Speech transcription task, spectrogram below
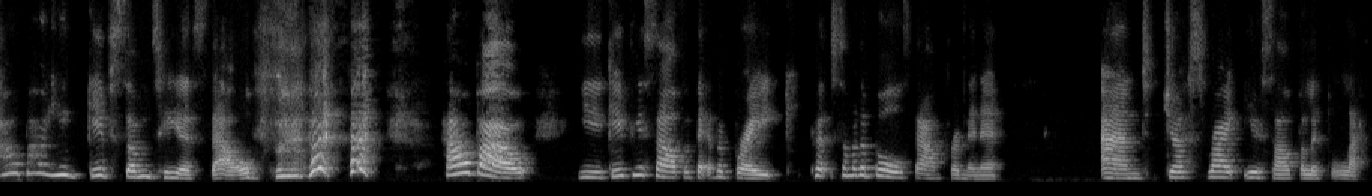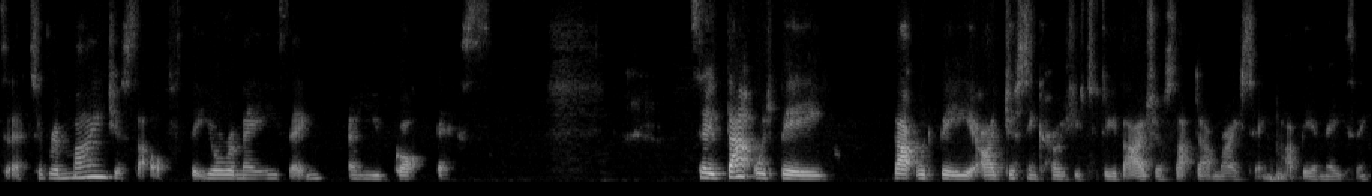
How about you give some to yourself? How about you give yourself a bit of a break, put some of the balls down for a minute, and just write yourself a little letter to remind yourself that you're amazing and you've got this. So that would be that would be i'd just encourage you to do that as you're sat down writing. That'd be amazing.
